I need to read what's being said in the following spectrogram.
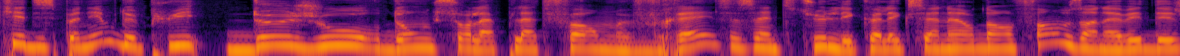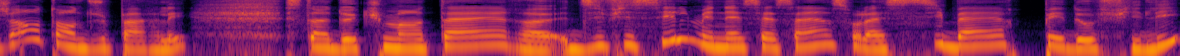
qui est disponible depuis deux jours, donc sur la plateforme vrai. Ça s'intitule Les collectionneurs d'enfants. Vous en avez déjà entendu parler. C'est un documentaire euh, difficile mais nécessaire sur la cyberpédophilie.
